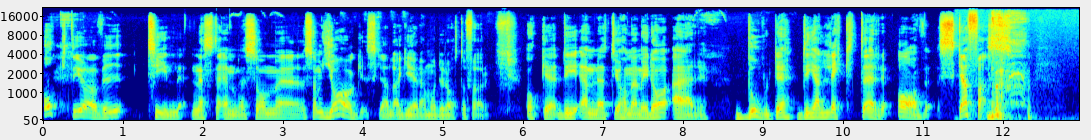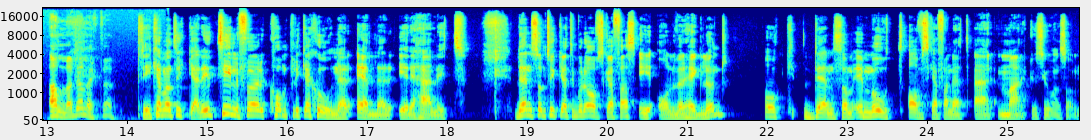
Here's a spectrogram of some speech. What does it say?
Och det gör vi till nästa ämne som, eh, som jag ska agera moderator för. Och det ämnet jag har med mig idag är Borde dialekter avskaffas? Alla dialekter. Det kan man tycka. Det är till för komplikationer eller är det härligt? Den som tycker att det borde avskaffas är Oliver Hägglund och den som är emot avskaffandet är Marcus Johansson.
